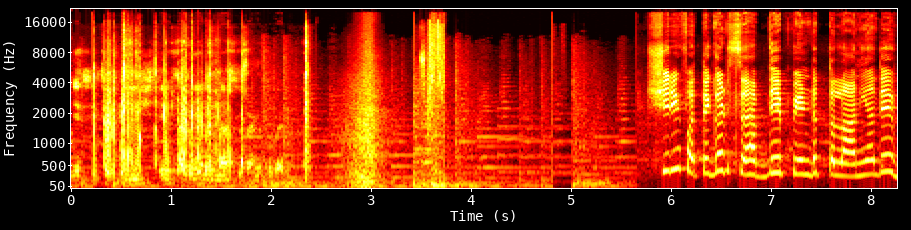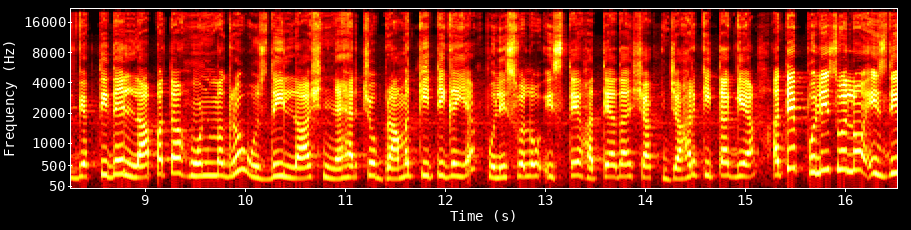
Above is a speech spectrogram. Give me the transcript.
ਜੇ ਅਸੀਂ ਤਫਤੀਸ਼ ਤੇ ਸਾਰੀਆਂ ਗੱਲਾਂ ਸੀ ਸ਼੍ਰੀ ਫਤਿਹਗੜ੍ਹ ਸਾਹਿਬ ਦੇ ਪਿੰਡ ਤਲਾਨੀਆਂ ਦੇ ਵਿਅਕਤੀ ਦੇ ਲਾਪਤਾ ਹੋਣ ਮਗਰੋਂ ਉਸ ਦੀ ਲਾਸ਼ ਨਹਿਰ 'ਚੋਂ ਬਰਾਮਦ ਕੀਤੀ ਗਈ ਹੈ। ਪੁਲਿਸ ਵੱਲੋਂ ਇਸ ਤੇ ਹੱਤਿਆ ਦਾ ਸ਼ੱਕ ਜ਼ਾਹਰ ਕੀਤਾ ਗਿਆ ਅਤੇ ਪੁਲਿਸ ਵੱਲੋਂ ਇਸ ਦੀ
